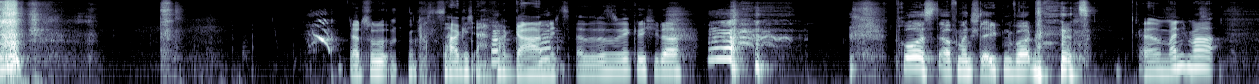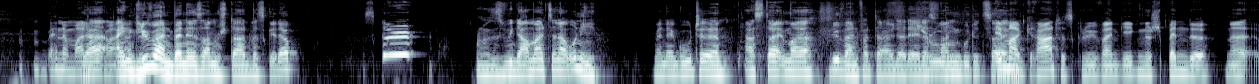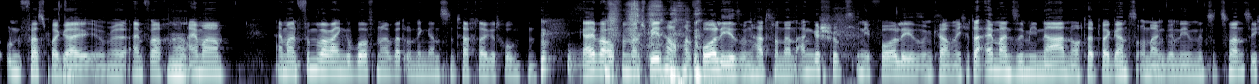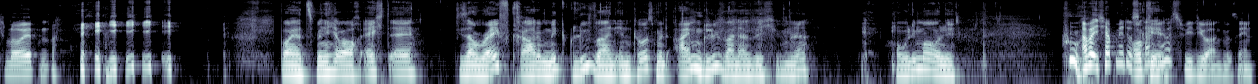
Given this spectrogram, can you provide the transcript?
Dazu sage ich einfach gar nichts. Also das ist wirklich wieder. Prost auf meinen schlechten Wortwitz. Äh, manchmal. Benne, manchmal. Ja, ein Glühweinbänne ist am Start. Was geht ab? Skrr. Das ist wie damals in der Uni. Wenn der gute Asta immer Glühwein verteilt hat, ey, das True. waren gute Zeiten. Immer gratis Glühwein gegen eine Spende. Ne? Unfassbar geil, Junge. Einfach Ja. einmal, einmal einen Fünfer reingeworfen oder was und den ganzen Tag da getrunken. Geil war auch, wenn man später noch eine Vorlesung hat und dann angeschubst in die Vorlesung kam. Ich hatte einmal ein Seminar noch, das war ganz unangenehm mit so 20 Leuten. Boah, jetzt bin ich aber auch echt, ey, dieser Rave gerade mit Glühwein-Intos, mit einem Glühwein, also ich, ne? Holy moly. Aber ich habe mir das Okay. okay. video angesehen.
